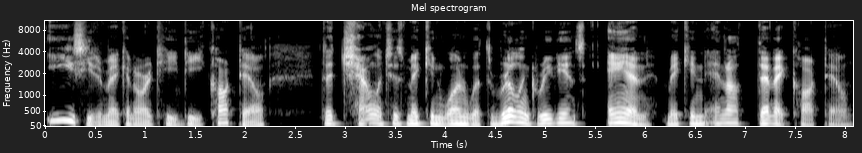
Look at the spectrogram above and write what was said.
easy to make an RTD cocktail. The challenge is making one with real ingredients and making an authentic cocktail.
